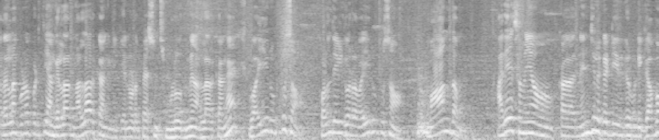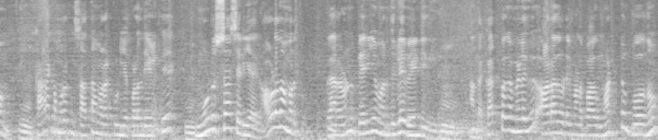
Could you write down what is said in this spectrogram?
அதெல்லாம் குணப்படுத்தி அங்கே எல்லாரும் நல்லா இருக்காங்க. இன்றைக்கி என்னோட பேஷண்ட்ஸ் முழுவதுமே நல்லா இருக்காங்க. வயிறு உப்புசம் குழந்தைகளுக்கு வர வயிறு உப்புசம் மாந்தம். அதே சமயம் க நெஞ்சில் கட்டி இருக்கக்கூடிய கபம் கறக்க முறக்கு சத்தம் வரக்கூடிய குழந்தைகளுக்கு முழுசாக சரியாயிடும் அவ்வளோதான் மருத்துவம். வேற ஒன்றும் பெரிய மருந்துகளே வேண்டியதில்லை. அந்த கற்பக மிளகு ஆடாதோடை மலைப்பாகு மட்டும் போதும்.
